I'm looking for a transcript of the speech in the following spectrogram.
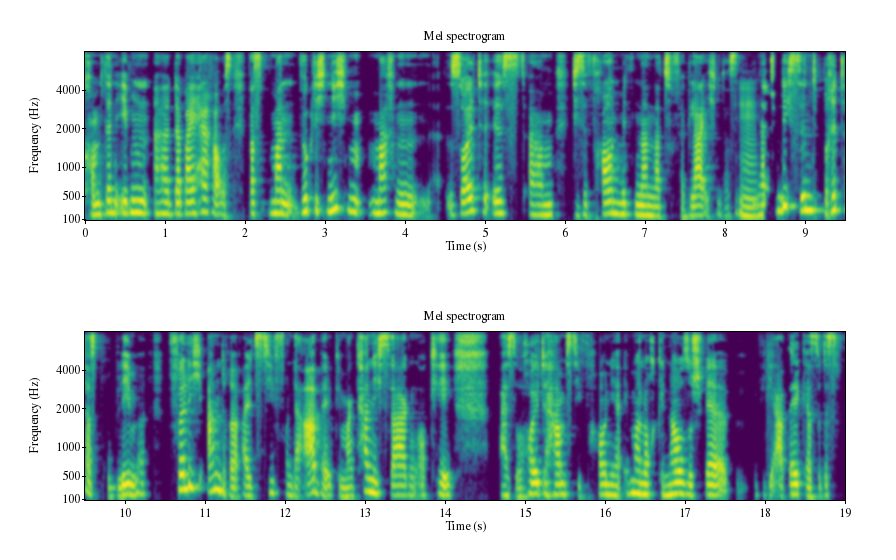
kommt dann eben äh, dabei heraus. Was man wirklich nicht machen sollte, ist, ähm, diese Frauen miteinander zu vergleichen. Das, mhm. Natürlich sind Britta's Probleme völlig andere als die von der Abelke. Man kann nicht sagen, okay, also heute haben es die Frauen ja immer noch genauso schwer wie die Abelke. Also das,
